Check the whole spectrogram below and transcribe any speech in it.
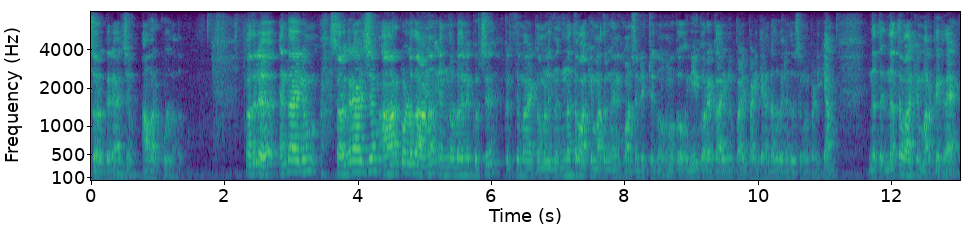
സ്വർഗരാജ്യം അവർക്കുള്ളത്. അതിൽ എന്തായാലും സ്വർഗരാജ്യം ആർക്കുള്ളതാണ് എന്നുള്ളതിനെ കുറിച്ച് കൃത്യമായിട്ട് നമ്മൾ ഇന്ന് ഇന്നത്തെ വാക്യം മാത്രം ഞാൻ കോൺസെൻട്രേറ്റ് ചെയ്തു. നമുക്ക് ഇനിയും കുറെ കാര്യങ്ങൾ പഠി- പഠിക്കാനുണ്ട്. അത് വരുന്ന ദിവസങ്ങൾ പഠിക്കാം. ഇന്നത്തെ ഇന്നത്തെ വാക്യം മറക്കരുതേ.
